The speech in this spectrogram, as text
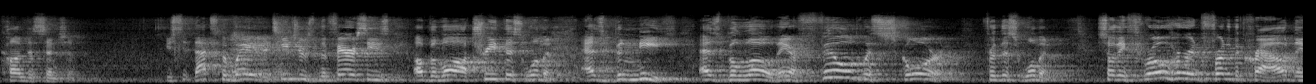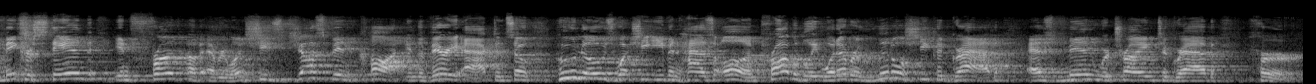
Condescension. You see, that's the way the teachers and the Pharisees of the law treat this woman as beneath, as below. They are filled with scorn for this woman. So they throw her in front of the crowd. They make her stand in front of everyone. She's just been caught in the very act. And so who knows what she even has on? Probably whatever little she could grab as men were trying to grab her.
